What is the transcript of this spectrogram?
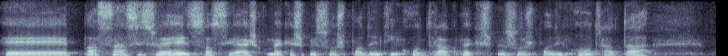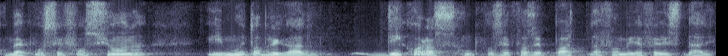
é, passasse suas redes sociais, como é que as pessoas podem te encontrar, como é que as pessoas podem contratar, como é que você funciona. E muito obrigado de coração por você fazer parte da família Felicidade.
